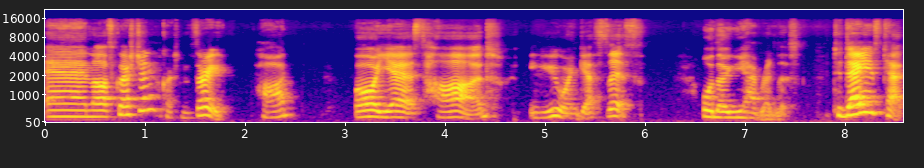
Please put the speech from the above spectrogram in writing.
And last question, question three. Hard. Oh yes, hard. You won't guess this, although you have read this. Today is Tet,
